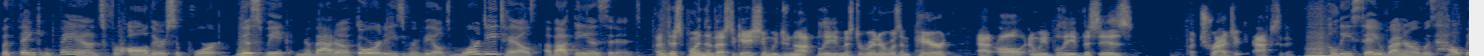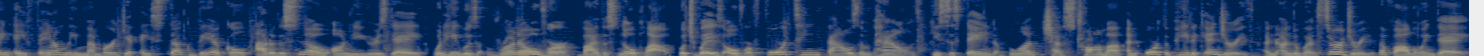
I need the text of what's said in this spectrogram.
but thanking fans for all their support. This week, Nevada authorities revealed more details about the incident. At this point in the investigation, we do not believe Mr. Renner was impaired at all, and we believe this is a tragic accident. Police say Renner was helping a family member get a stuck vehicle out of the snow on New Year's Day when he was run over by the snowplow, which weighs over 14,000 pounds. He sustained blunt chest trauma and orthopedic injuries and underwent surgery the following day.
